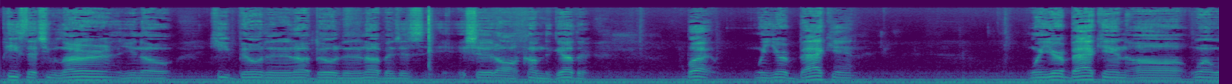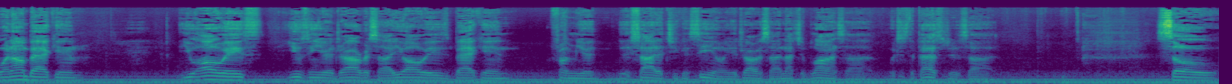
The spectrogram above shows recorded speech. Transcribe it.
piece that you learn. You know keep building it up, building it up, and just it should all come together. But when you're backing, when you're backing, uh, when when I'm backing, you always using your driver's side. You always backing from your the side that you can see on your driver's side, not your blind side, which is the passenger side. So,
